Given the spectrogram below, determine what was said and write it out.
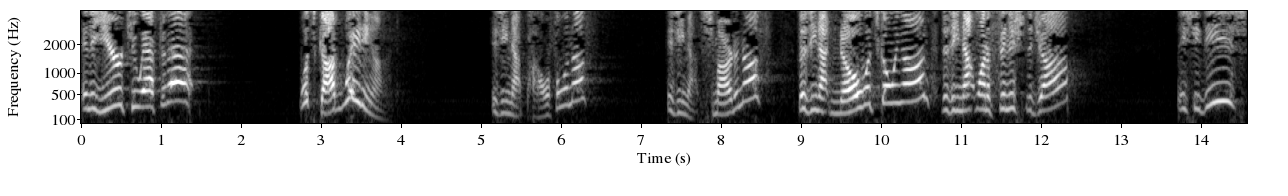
in the year or two after that? What's God waiting on? Is he not powerful enough? Is he not smart enough? Does he not know what's going on? Does he not want to finish the job? You see, these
